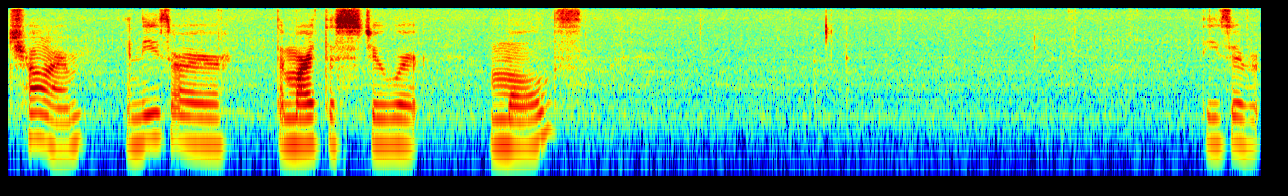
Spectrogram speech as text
charm. And these are the Martha Stewart molds. These are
